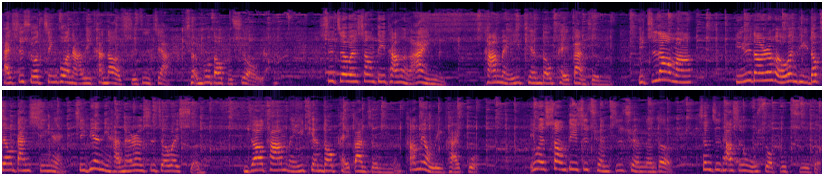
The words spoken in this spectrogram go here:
还是说经过哪里看到的十字架，全部都不是偶然，是这位上帝他很爱你。他每一天都陪伴着你，你知道吗？你遇到任何问题都不用担心，诶，即便你还没认识这位神，你知道他每一天都陪伴着你们，他没有离开过，因为上帝是全知全能的，甚至他是无所不知的。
